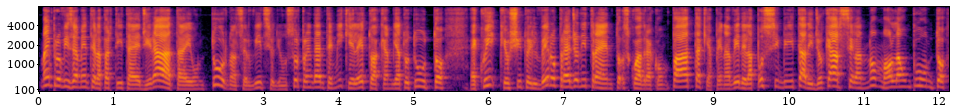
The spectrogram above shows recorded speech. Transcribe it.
ma improvvisamente la partita è girata e un turno al servizio di un sorprendente Micheletto ha cambiato tutto. È qui che è uscito il vero pregio di Trento, squadra compatta che appena vede la possibilità di giocarsela non molla un punto.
